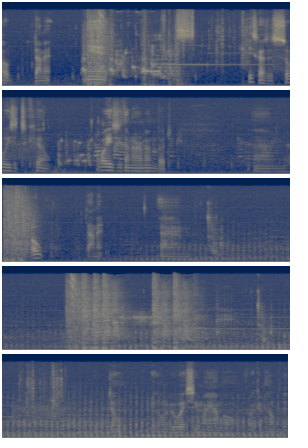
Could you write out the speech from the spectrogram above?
oh, damn it. Yeah. These guys are so easy to kill. A lot easier than I remembered. Um, oh, damn it. Um, don't really want to be wasting my ammo if I can help it.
